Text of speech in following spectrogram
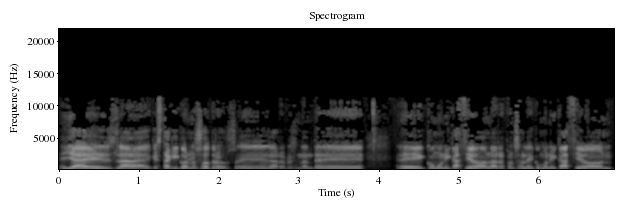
Ella es la que está aquí con nosotros, eh, la representante de, de comunicación, la responsable de comunicación.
